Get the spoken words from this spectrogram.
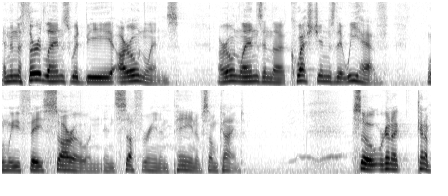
And then the third lens would be our own lens, our own lens and the questions that we have when we face sorrow and, and suffering and pain of some kind. So we're going to kind of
